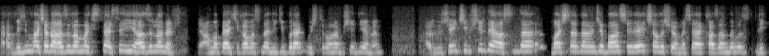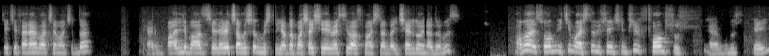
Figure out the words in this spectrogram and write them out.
Ya bizim maça da hazırlanmak isterse iyi hazırlanır. E, ama belki kafasında ligi bırakmıştır. Ona bir şey diyemem. Hüseyin Çimşir de aslında maçlardan önce bazı şeylere çalışıyor. Mesela kazandığımız ligdeki Fenerbahçe maçında yani balli bazı şeylere çalışılmıştı ya da Başakşehir ve Sivas maçlarında içeride oynadığımız. Ama son iki maçta Hüseyin Çimşir formsuz. Yani bunu şey,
